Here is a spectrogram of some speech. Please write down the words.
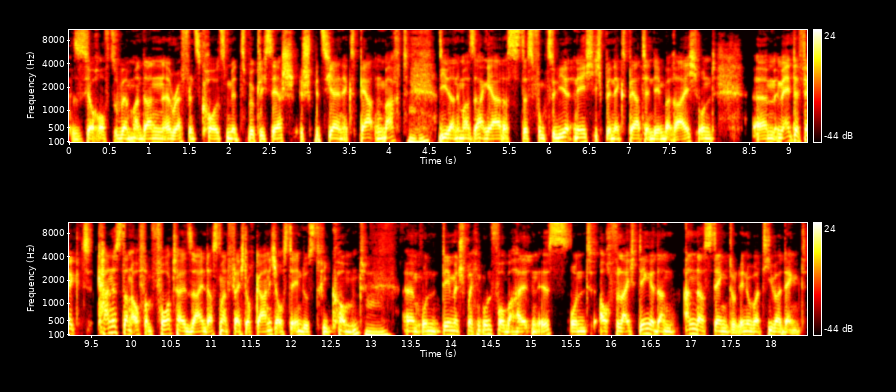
Das ist ja auch oft so, wenn man dann äh, Reference Calls mit wirklich sehr speziellen Experten macht, mhm. die dann immer sagen, ja, das, das funktioniert nicht, ich bin Experte in dem Bereich. Und ähm, im Endeffekt kann es dann auch von Vorteil sein, dass man vielleicht auch gar nicht aus der Industrie kommt mhm. ähm, und dementsprechend unvorbehalten ist und auch vielleicht Dinge dann anders denkt und innovativer denkt.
